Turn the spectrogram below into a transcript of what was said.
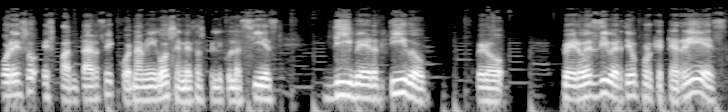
Por eso espantarse con amigos en esas películas sí es divertido, pero, pero es divertido porque te ríes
